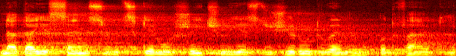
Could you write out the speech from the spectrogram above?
nadaje sens ludzkiemu życiu, jest źródłem odwagi.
